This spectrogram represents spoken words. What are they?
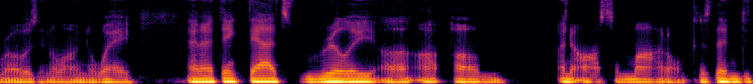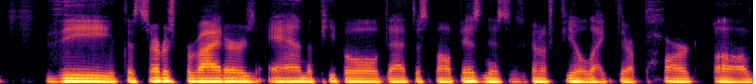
grows and along the way. And I think that's really a. um, an awesome model because then the the service providers and the people that the small business is going to feel like they're part of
